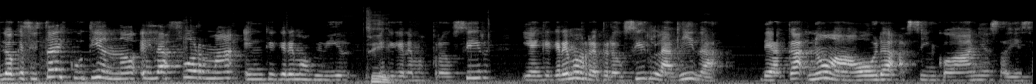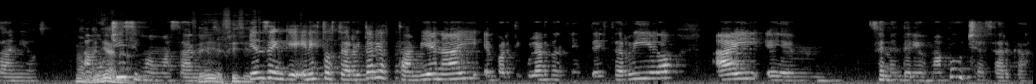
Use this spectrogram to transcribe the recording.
lo que se está discutiendo es la forma en que queremos vivir, en que queremos producir y en que queremos reproducir la vida de acá, no ahora, a cinco años, a diez años, a muchísimos más años. Piensen que en estos territorios también hay, en particular de, este río, hay em, cementerios mapuche cerca,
